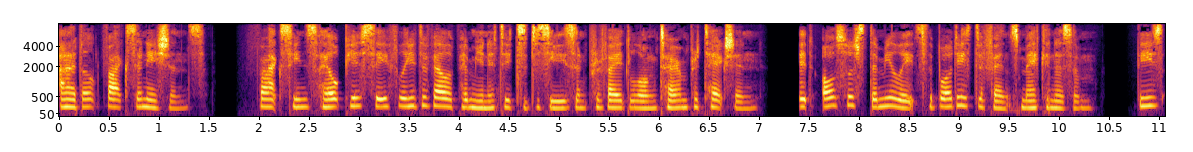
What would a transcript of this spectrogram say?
Adult vaccinations. Vaccines help you safely develop immunity to disease and provide long term protection. It also stimulates the body's defense mechanism. These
